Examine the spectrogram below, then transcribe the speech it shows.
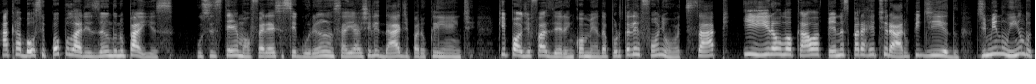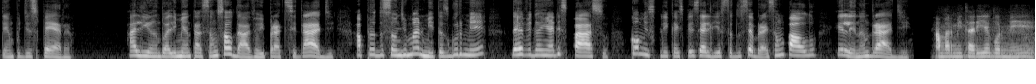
acabou se popularizando no país. O sistema oferece segurança e agilidade para o cliente, que pode fazer a encomenda por telefone ou WhatsApp e ir ao local apenas para retirar o pedido, diminuindo o tempo de espera. Aliando alimentação saudável e praticidade, a produção de marmitas gourmet deve ganhar espaço, como explica a especialista do Sebrae São Paulo, Helena Andrade. A marmitaria gourmet,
